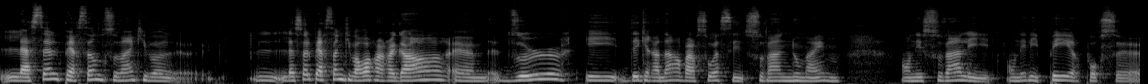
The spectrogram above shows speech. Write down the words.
la seule personne souvent qui va la seule personne qui va avoir un regard euh, dur et dégradant envers soi, c'est souvent nous-mêmes. On est souvent les, on est les pires pour se,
